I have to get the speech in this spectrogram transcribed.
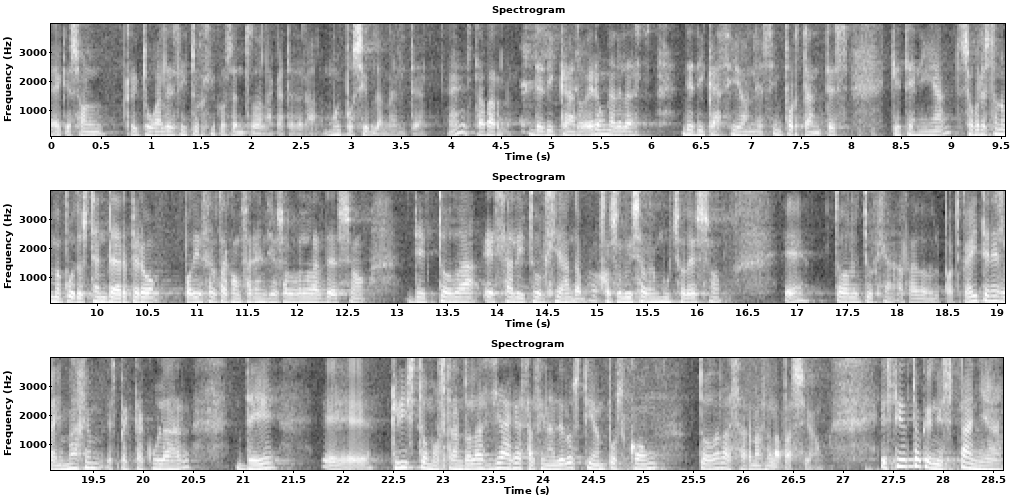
eh, que son rituales litúrgicos dentro de la catedral, muy posiblemente. Eh, estaba dedicado, era una de las dedicaciones importantes que tenía. Sobre esto no me puedo extender, pero podría hacer otra conferencia solo hablar de eso, de toda esa liturgia. José Luis sabe mucho de eso. Eh, toda la liturgia alrededor del pórtico. Ahí tenéis la imagen espectacular de Cristo mostrando las llagas al final de los tiempos con todas las armas de la pasión. Es cierto que en España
